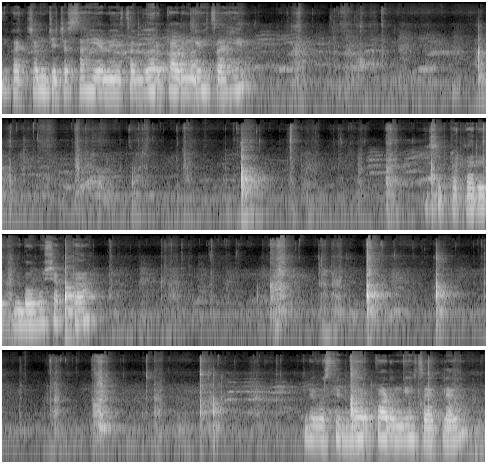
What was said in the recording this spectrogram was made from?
एका चमच्याच्या सहाय्याने याचा घर काढून घ्यायचा आहे. अशा प्रकारे तुम्ही बघू शकता. व्यवस्थित घर काढून घ्यायचं आहे आपल्याला.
